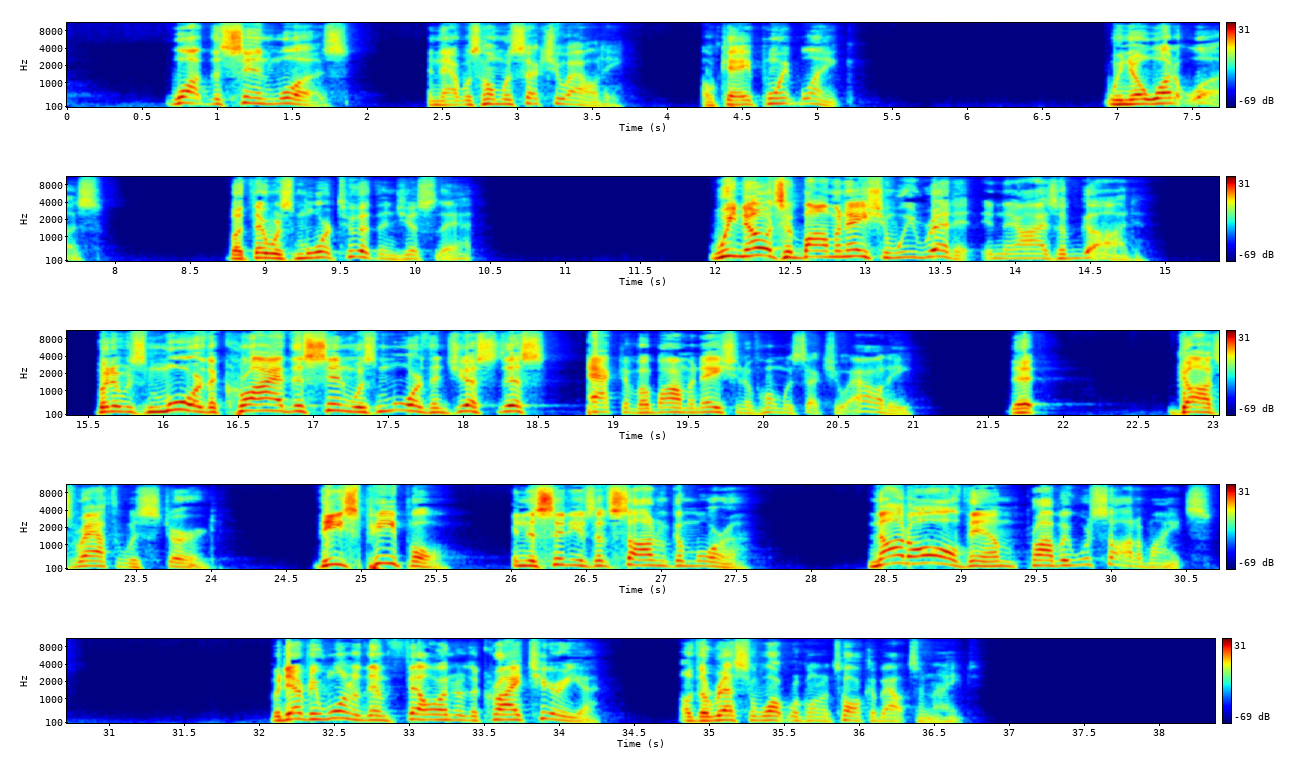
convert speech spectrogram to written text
what the sin was, and that was homosexuality. Okay, point blank. We know what it was, but there was more to it than just that. We know it's abomination. We read it in the eyes of God. But it was more, the cry of this sin was more than just this act of abomination of homosexuality that God's wrath was stirred. These people in the cities of Sodom and Gomorrah, not all of them probably were sodomites, but every one of them fell under the criteria of the rest of what we're going to talk about tonight.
